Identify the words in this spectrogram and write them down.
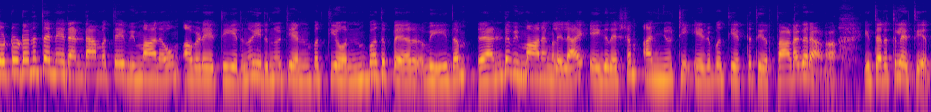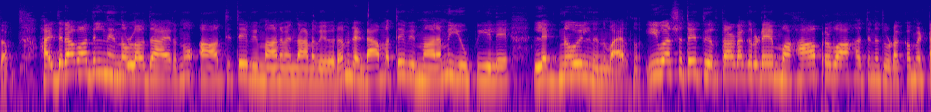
തൊട്ടുടനെ തന്നെ രണ്ടാമത്തെ വിമാനവും അവിടെ എത്തിയിരുന്നു. ഇരുന്നൂറ്റി എൺപത്തി ഒൻപത് പേർ വീതം രണ്ട് വിമാനങ്ങളിലായി ഏകദേശം അഞ്ഞൂറ്റി എഴുപത്തിയെട്ട് തീർത്ഥാടകരാണ് ഇത്തരത്തിലെത്തിയത്. ഹൈദരാബാദിൽ നിന്നുള്ളതായിരുന്നു ആദ്യത്തെ വിമാനം എന്നാണ് വിവരം. രണ്ടാമത്തെ വിമാനം യു പിയിലെ ലക്നൌവിൽ നിന്നുമായിരുന്നു. ഈ വർഷത്തെ തീർത്ഥാടകരുടെ മഹാപ്രവാഹത്തിന് തുടക്കമിട്ട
